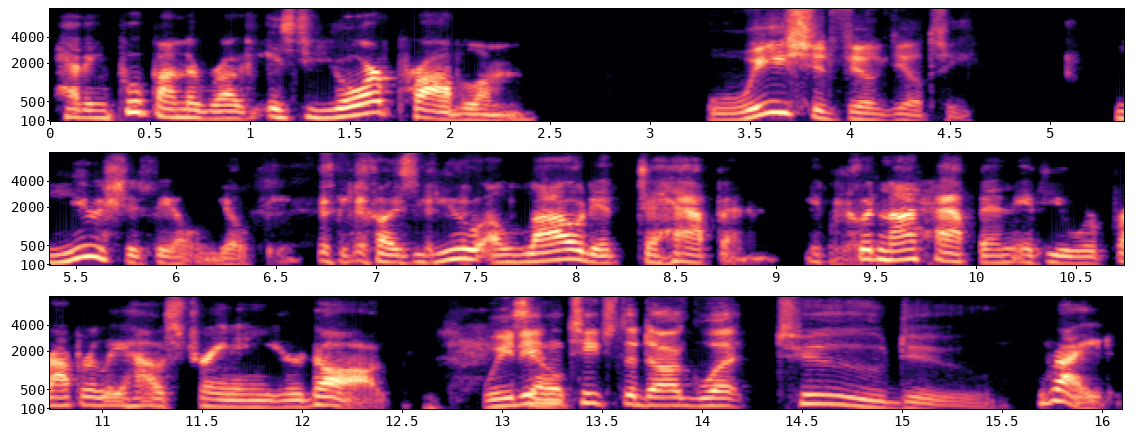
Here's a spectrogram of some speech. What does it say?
Having poop on the rug is your problem. We should feel guilty. You should feel guilty because you allowed it to happen. It could not happen if you were properly house training your dog. We So- didn't teach the dog what to do. Right.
